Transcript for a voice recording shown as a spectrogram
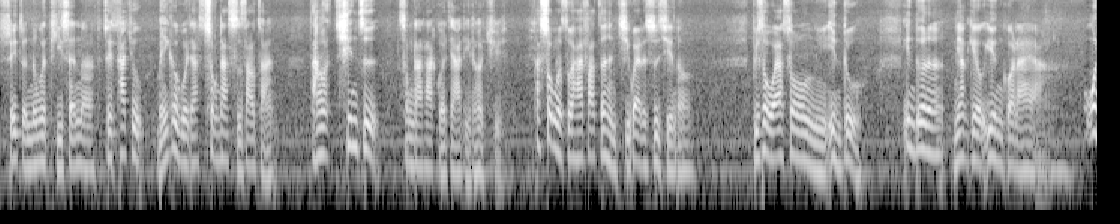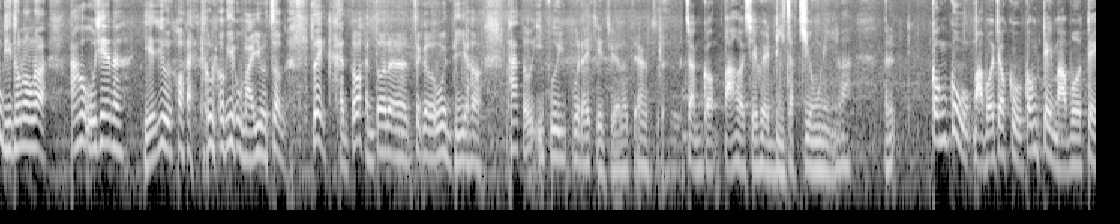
水准能够提升啊，所以他就每一个国家送他十艘船，然后亲自送到他国家里头去。他送的时候还发生很奇怪的事情哦，比如说我要送你印度，印度呢你要给我运过来啊。问题通通了，然后吴先呢，也就后来通通又买又中，所以很多很多的这个问题哈，他都一步一步来解决了这样子。全国拔河协会二十周年了，讲久嘛无足久，讲短嘛无短，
